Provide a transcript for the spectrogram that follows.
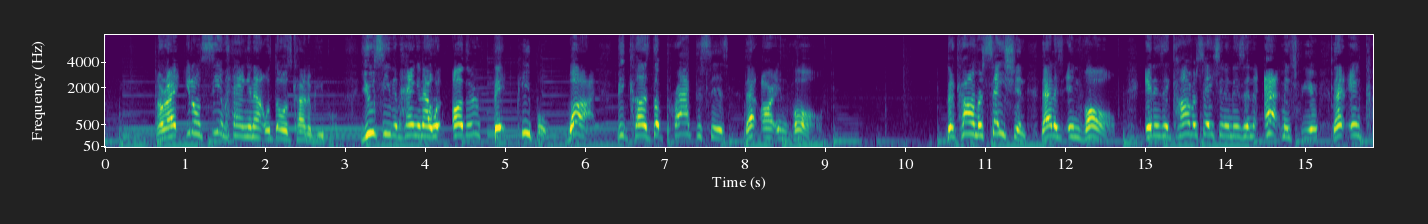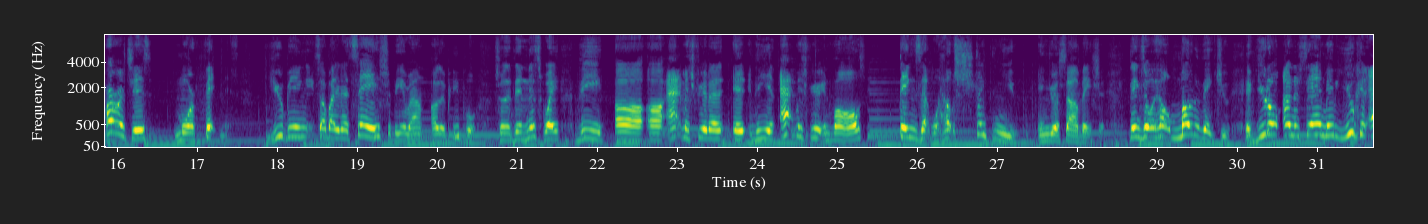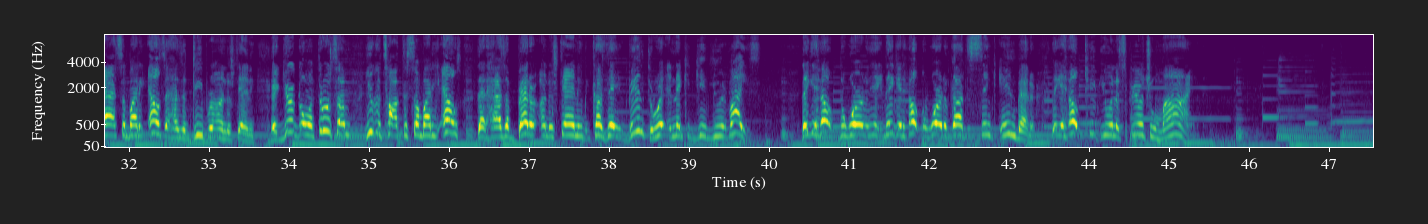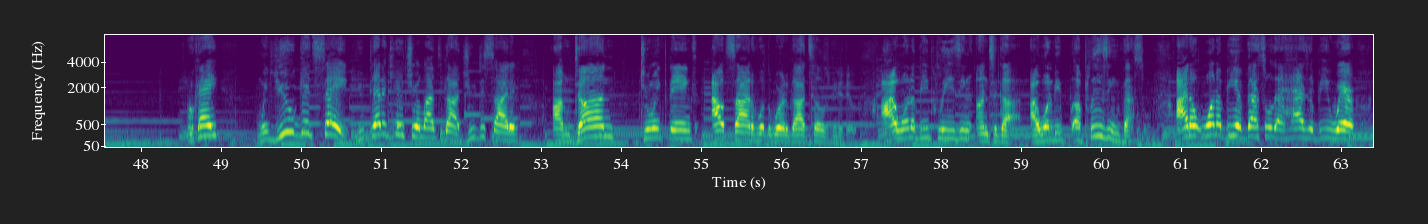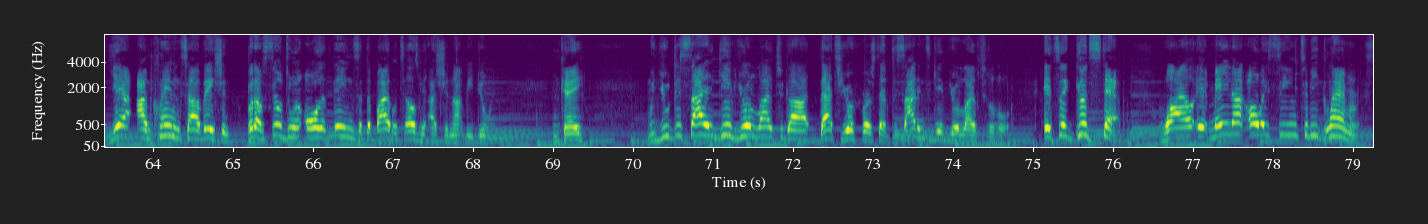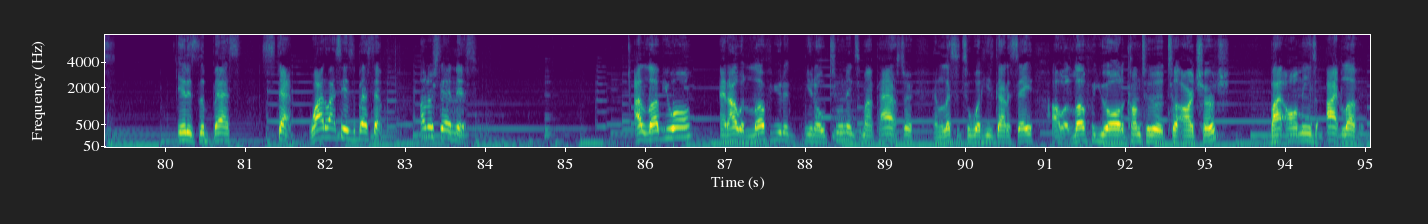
All right? You don't see them hanging out with those kind of people. You see them hanging out with other fit people. Why? Because the practices that are involved, the conversation that is involved, it is a conversation and is an atmosphere that encourages more fitness. You being somebody that says should be around other people, so that then this way the uh, uh, atmosphere that it, the atmosphere involves things that will help strengthen you in your salvation. Things that will help motivate you. If you don't understand, maybe you can ask somebody else that has a deeper understanding. If you're going through something, you can talk to somebody else that has a better understanding because they've been through it and they can give you advice. They can help the word, they can help the word of God to sink in better. They can help keep you in a spiritual mind. Okay? When you get saved, you dedicate your life to God, you decided, I'm done doing things outside of what the word of God tells me to do. I want to be pleasing unto God. I want to be a pleasing vessel. I don't want to be a vessel that has to be where, yeah, I'm claiming salvation, but I'm still doing all the things that the Bible tells me I should not be doing. Okay? When you decide to give your life to God, that's your first step, deciding to give your life to the Lord. It's a good step. While it may not always seem to be glamorous, it is the best step. Why do I say it's the best step? Understand this. I love you all. And I would love for you to, you know, tune into my pastor and listen to what he's got to say. I would love for you all to come to to our church. By all means, I'd love it.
